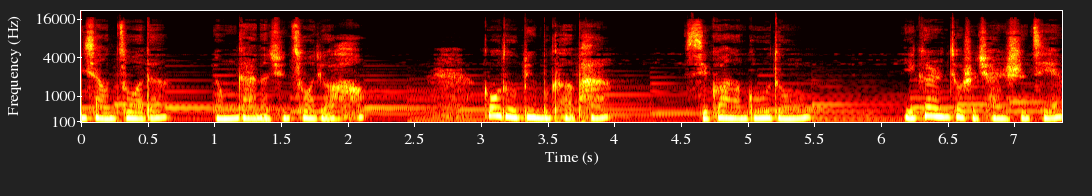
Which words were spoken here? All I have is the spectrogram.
你想做的，勇敢的去做就好。孤独并不可怕，习惯了孤独，一个人就是全世界。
